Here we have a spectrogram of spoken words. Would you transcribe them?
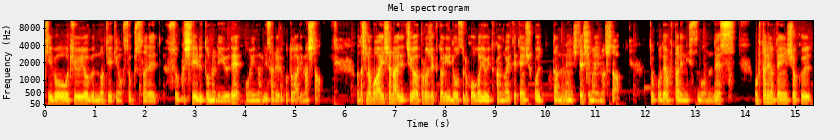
希望給与分の経験を不足され不足しているとの理由でお祈りされることがありました。私の場合、社内で違うプロジェクトに移動する方が良いと考えて転職を断念してしまいました。そこでお二人に質問です。お二人の転職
